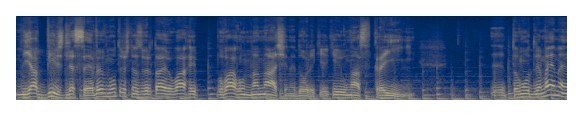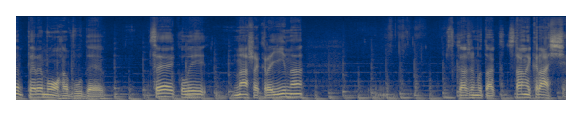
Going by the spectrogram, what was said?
Я більш для себе внутрішньо звертаю уваги, увагу на наші недоліки, які у нас в країні. Е, Тому для мене перемога буде це коли наша країна, скажімо так, стане краще.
